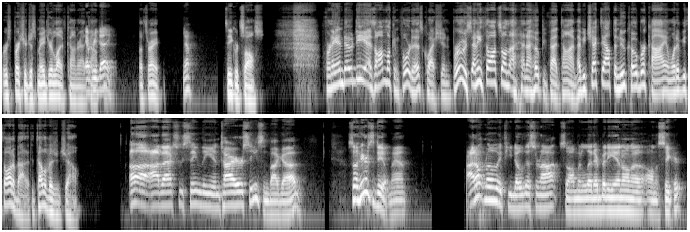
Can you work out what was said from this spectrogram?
Bruce Prichard just made your life, Conrad. every Thompson. day." That's right. Yeah. Secret sauce. Fernando Diaz. I'm looking forward to this question. Bruce, any thoughts on the, and I hope you've had time. Have you checked out the new Cobra Kai and what have you thought about it, the television show? Uh, I've actually seen the entire season, by God. So here's the deal, man. I don't know if you know this or not, so I'm going to let everybody in on a on a secret.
